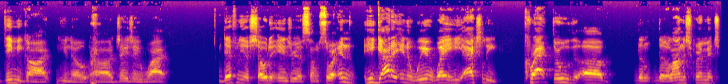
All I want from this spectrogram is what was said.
demigod, you know, uh, J.J. Watt, definitely a shoulder injury of some sort, and he got it in a weird way. He actually cracked through the uh, the the line of scrimmage,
